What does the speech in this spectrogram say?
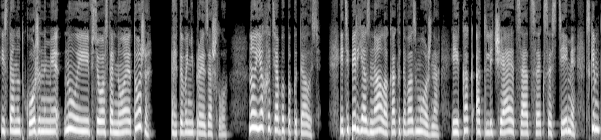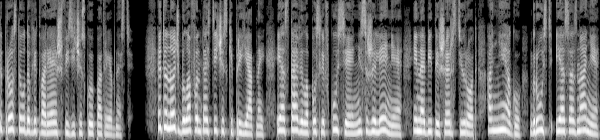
и станут кожаными, ну и все остальное тоже? Этого не произошло. Но я хотя бы попыталась. И теперь я знала, как это возможно, и как отличается от секса с теми, с кем ты просто удовлетворяешь физическую потребность. Эта ночь была фантастически приятной и оставила послевкусие не сожаление и набитый шерстью рот, а негу, грусть и осознание,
